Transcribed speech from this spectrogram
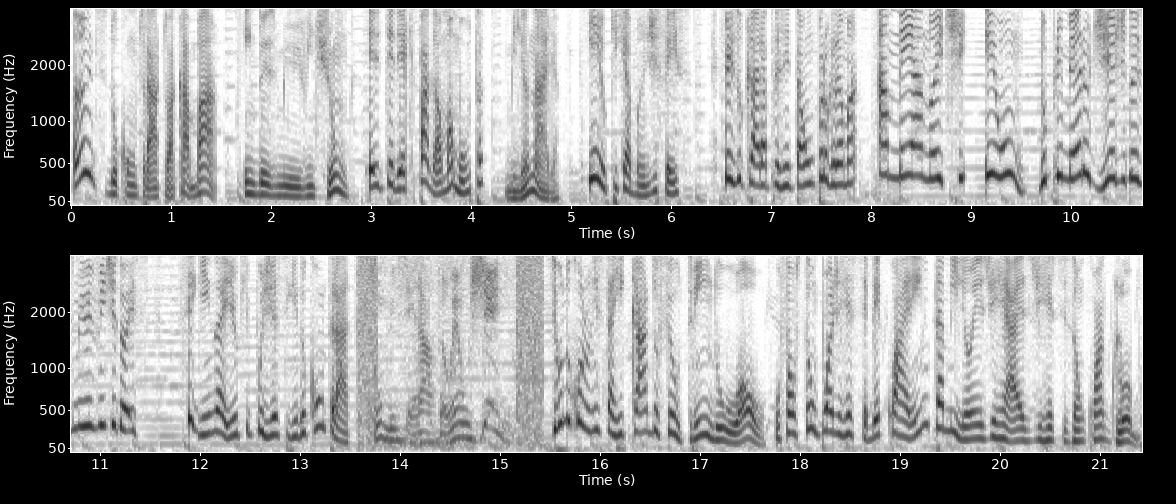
antes do contrato acabar, em 2021, ele teria que pagar uma multa milionária. E aí o que a Band fez? Fez o cara apresentar um programa à meia-noite e um do primeiro dia de 2022, seguindo aí o que podia seguir do contrato. O miserável é um gênio! Segundo o colunista Ricardo Feltrin, do UOL, o Faustão pode receber 40 milhões de reais de rescisão com a Globo,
